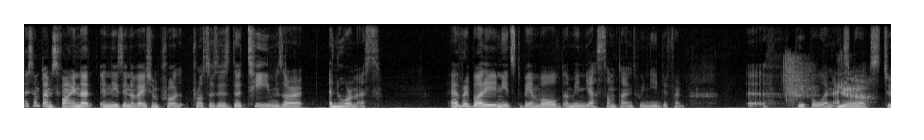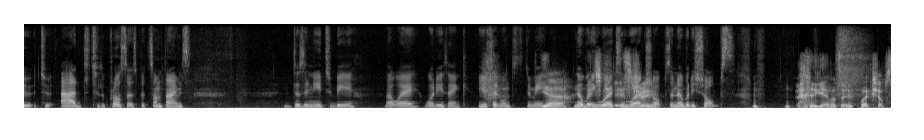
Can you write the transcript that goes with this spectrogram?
I sometimes find that in these innovation pro- processes, the teams are enormous. Everybody needs to be involved. I mean, yes, sometimes we need different uh, people and Yeah. experts to, to add to the process, but sometimes does it need to be that way? What do you think? You said once to me, Yeah, nobody works in it's true. workshops and nobody shops. yeah, well, so workshops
